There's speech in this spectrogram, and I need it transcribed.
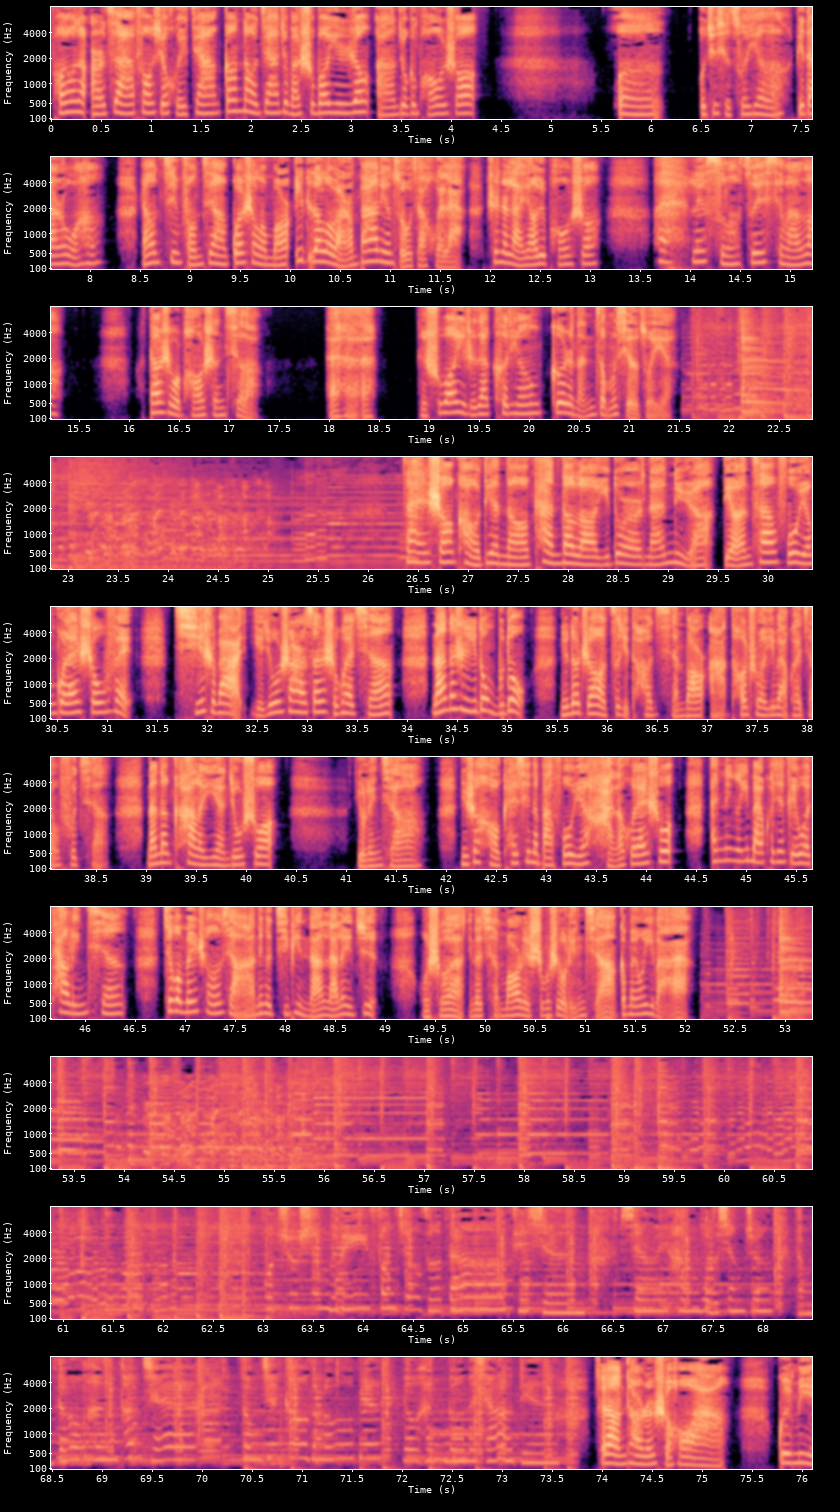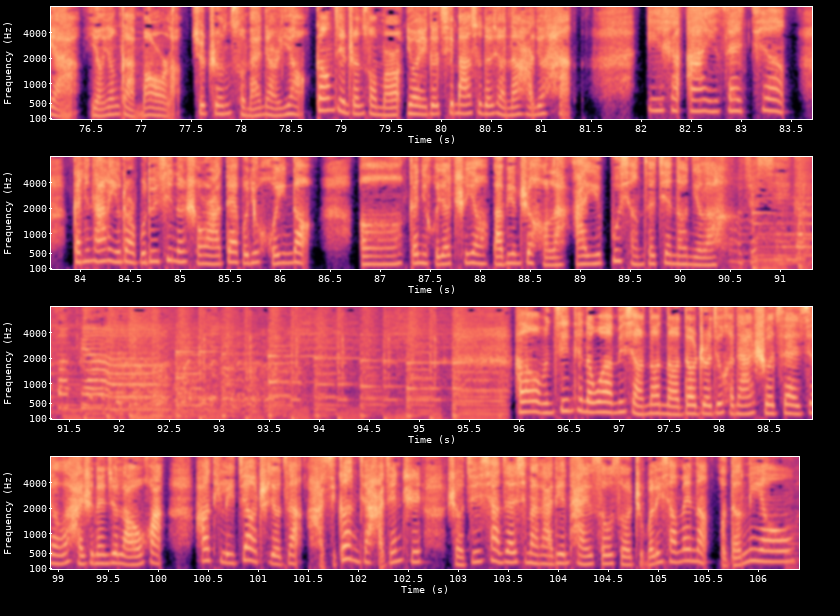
朋友的儿子啊，放学回家刚到家就把书包一扔啊，就跟朋友说，我。我去写作业了，别打扰我哈。然后进房间啊，关上了门，一直到了晚上八点左右才回来。伸着懒腰对朋友说：“哎，累死了，作业写完了。”当时我朋友生气了：“哎哎哎，你书包一直在客厅搁着呢，你怎么写的作业？”在烧烤店呢，看到了一对男女啊，点完餐，服务员过来收费，其实吧，也就是二三十块钱。男的是一动不动，女的只好自己掏钱包啊，掏出了一百块钱付钱。男的看了一眼就说：“有零钱啊。”女生好开心的把服务员喊了回来，说：“哎，那个一百块钱给我，他有零钱。”结果没成想啊，那个极品男来了一句：“我说啊你的钱包里是不是有零钱啊？干嘛用一百？”叫做大铁线，县里很多的乡镇，他们都很团结。东街口的路边有很多奶茶店。前两天的时候啊，闺蜜啊莹莹感冒了，去诊所买点药。刚进诊所门，有一个七八岁的小男孩就喊：“医生阿姨再见。”感觉哪里有点不对劲的时候啊，大夫就回应道：“嗯，赶紧回家吃药，把病治好了。阿姨不想再见到你了。”好了，我们今天的万万没想到呢，到这就和大家说再见了。还是那句老话，好体力就要持久战，好习惯就要好坚持。手机下载喜马拉雅电台，搜索主播李小妹呢，我等你哦。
